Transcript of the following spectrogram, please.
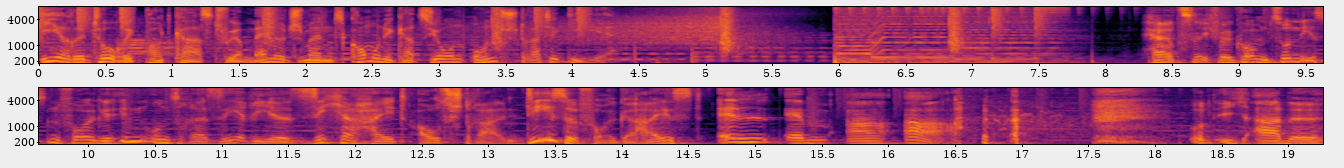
Ihr Rhetorik-Podcast für Management, Kommunikation und Strategie. Herzlich willkommen zur nächsten Folge in unserer Serie Sicherheit ausstrahlen. Diese Folge heißt LMAA. Und ich ahne,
